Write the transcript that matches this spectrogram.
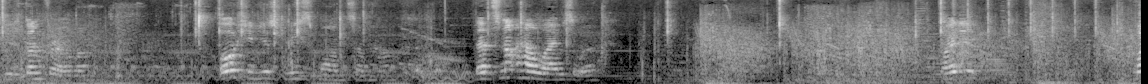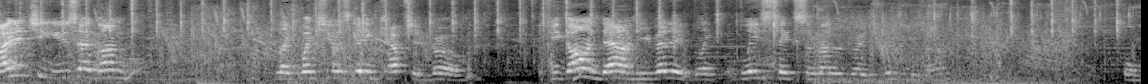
She's gone forever. Oh, she just respawned somehow. That's not how lives work. Why did... Why didn't she use her gun like when she was getting captured, bro? If you're going down, you better like at least take some other droids with you, bro. Boom.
